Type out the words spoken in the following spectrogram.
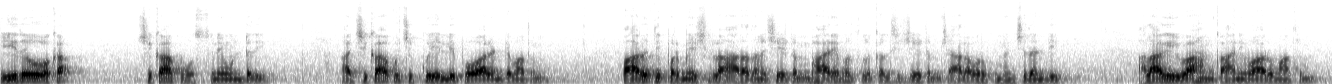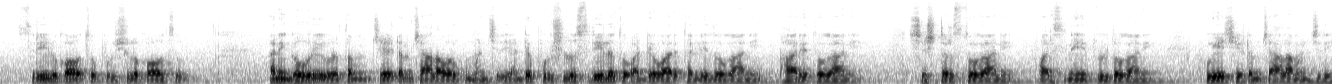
ఏదో ఒక చికాకు వస్తూనే ఉంటుంది. ఆ చికాకు చిక్కు వెళ్ళిపోవాలంటే మాత్రం పార్వతి పరమేశ్వరుల ఆరాధన చేయటం భార్యాభర్తలు కలిసి చేయటం చాలా వరకు మంచిదండి. అలాగే వివాహం కాని వారు మాత్రం స్త్రీలు కావచ్చు పురుషులు కావచ్చు కానీ గౌరీ వ్రతం చేయటం చాలా వరకు మంచిది. అంటే పురుషులు స్త్రీలతో అంటే వారి తల్లితో కానీ భార్యతో కానీ సిస్టర్స్తో కానీ వారి స్నేహితులతో కానీ పూజ చేయటం చాలా మంచిది.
